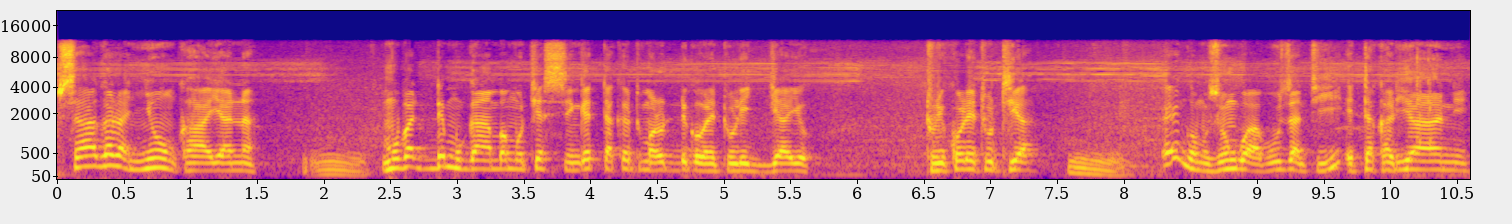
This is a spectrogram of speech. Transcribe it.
saagala nnyo nkaayana. Mubadde mugamba mutya singa ettaka etumala oddigoba ne tulijjayo tulikole tutya? Mm. Nga omuzungu abuuza nti ettaka lyani?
